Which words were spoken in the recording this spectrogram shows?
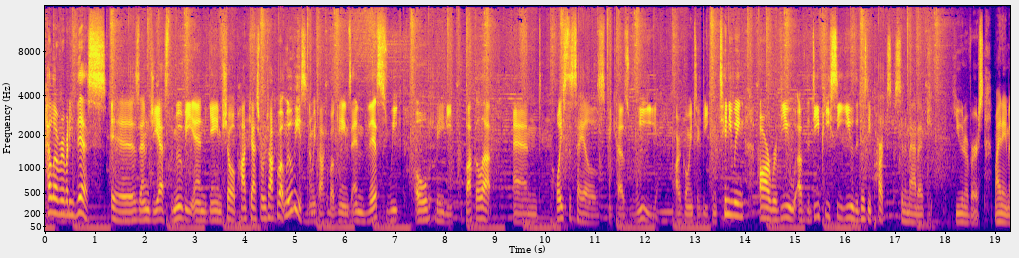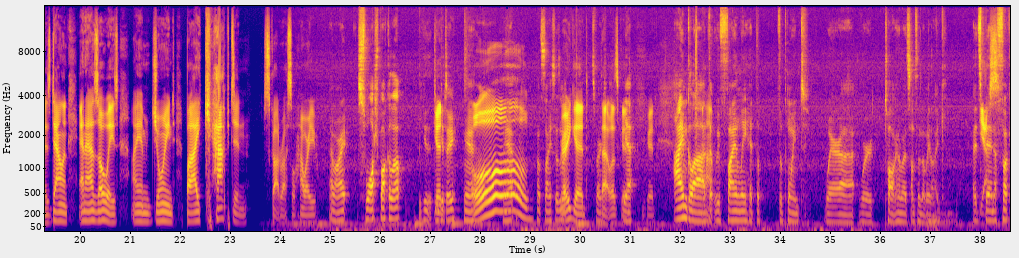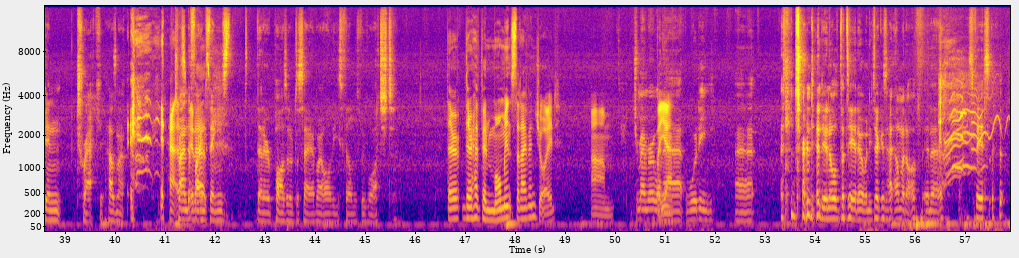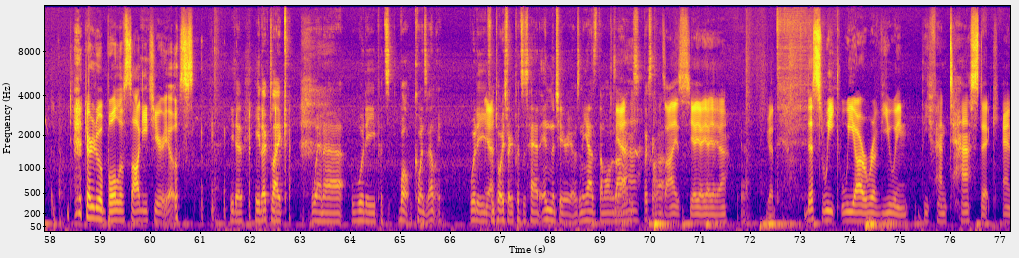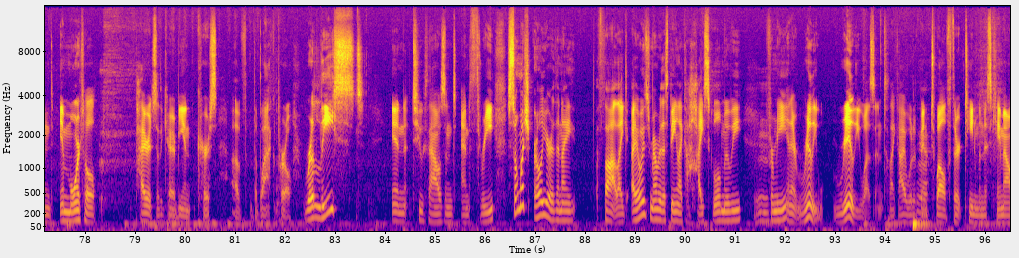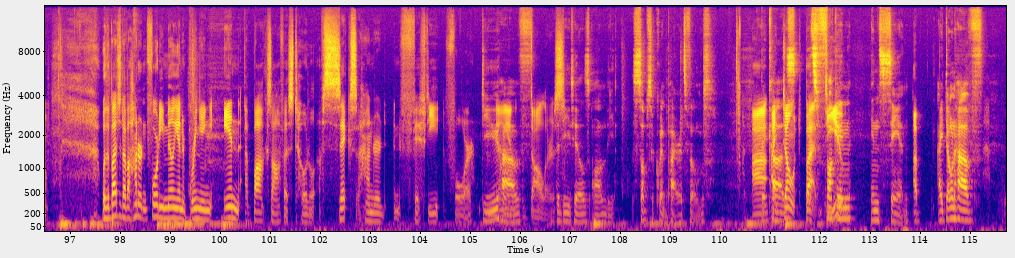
Hello, everybody. This is MGS, the movie and game show, a podcast where we talk about movies and we talk about games. And this week, oh baby, buckle up and hoist the sails because we are going to be continuing our review of the DPCU, the Disney Parks Cinematic Universe. My name is Dallin, and as always, I am joined by Captain Scott Russell. How are you? I'm alright. Swashbuckle up. You Good. You do. Yeah. Oh, That's nice, isn't it? very it? good. very- That was good. yeah. Good. I'm glad Uh-huh. that we've finally hit the the point where uh, we're talking about something that we like. It's Yes. been a fucking trek, hasn't it? It has. Trying to it find has. things that are positive to say about all these films we've watched. There, there have been moments that I've enjoyed. Um, Do you remember when yeah. uh, Woody uh, turned into an old potato when he took his helmet off in a space? turned into a bowl of soggy Cheerios. He did. He looked like when uh, Woody puts. Well, coincidentally, Woody Yeah. from Toy Story puts his head in the Cheerios and he has them on his Yeah. eyes. Looks like His that. eyes. Yeah, yeah, yeah, yeah, yeah. Yeah. Good. This week we are reviewing the fantastic and immortal Pirates of the Caribbean: Curse of the Black Pearl, released in 2003. So much earlier than I thought. Like I always remember this being like a high school movie mm. for me, and it really, really wasn't. Like I would have been 12, 13 when this came out with a budget of 140 million bringing in a box office total of 654 Do you million have dollars The details on the subsequent Pirates films. Uh, i don't but it's do fucking you insane. Uh, I don't have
